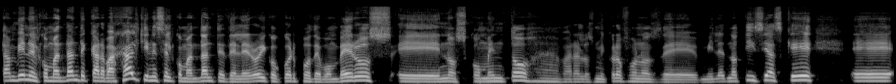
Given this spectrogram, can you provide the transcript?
También el comandante Carvajal, quien es el comandante del heroico cuerpo de bomberos, eh, nos comentó ah, para los micrófonos de Milet Noticias que eh,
